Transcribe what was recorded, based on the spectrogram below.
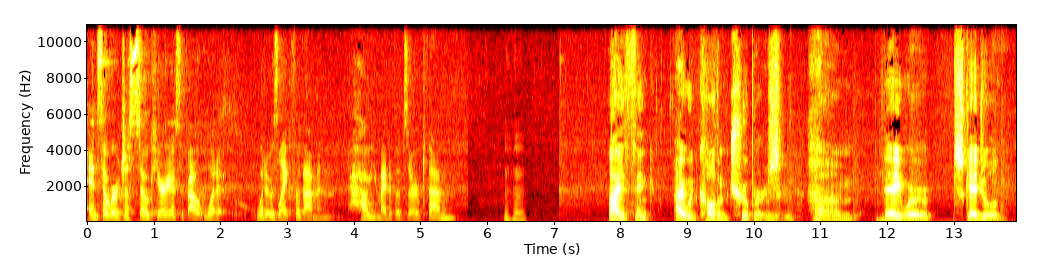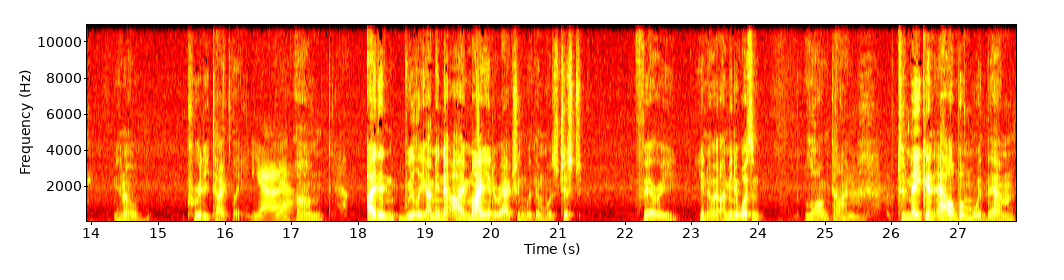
and so we're just so curious about what it what it was like for them and how you might have observed them I think I would call them troopers. Um, they were scheduled, you know, pretty tightly. yeah Yeah. Um, I didn't really. I mean, I my interaction with them was just very. You know, I mean, it wasn't long time to make an album with them.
